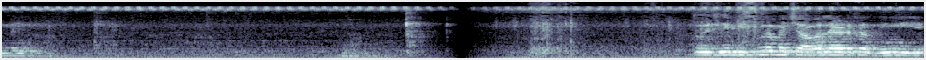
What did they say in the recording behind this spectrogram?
नहीं। तो ये इसमें मैं चावल ऐड कर दी ये।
